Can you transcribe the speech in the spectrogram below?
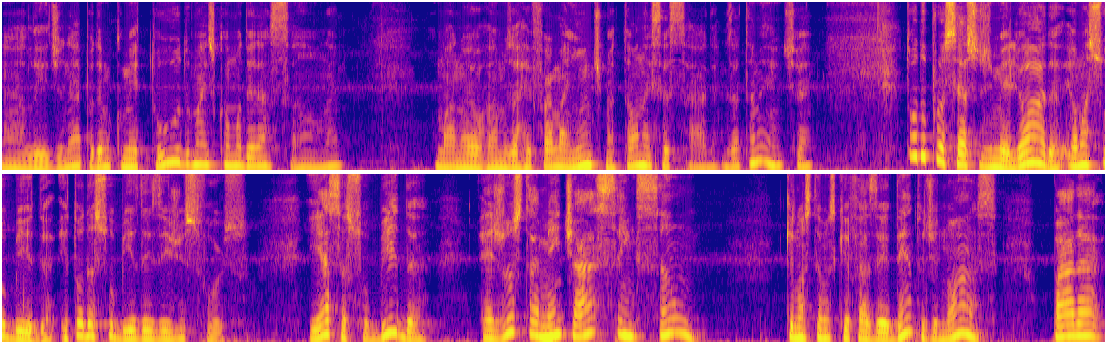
A Lide, né? Podemos comer tudo, mas com moderação, né? Manuel Ramos, a reforma íntima tão necessária. Exatamente, é. Todo processo de melhora é uma subida e toda subida exige esforço. E essa subida é justamente a ascensão que nós temos que fazer dentro de nós para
